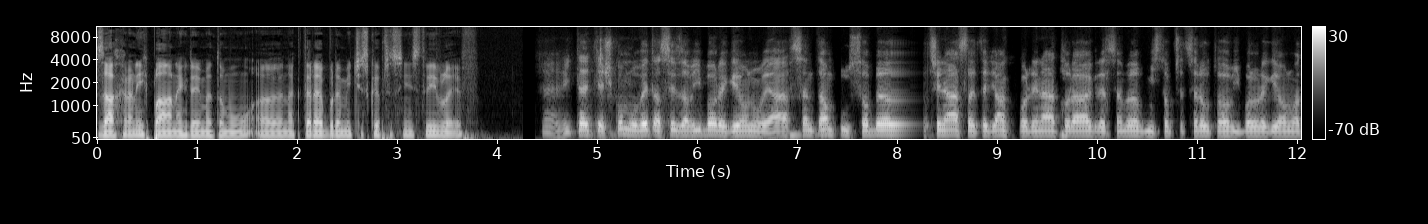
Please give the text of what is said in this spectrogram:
záchranných plánech, dejme tomu, eh, na které bude mít české předsednictví vliv? Eh, víte, těžko mluvit asi za výbor regionu. Já jsem tam působil 13 let, dělám koordinátora, kde jsem byl místo předsedou toho výboru regionu a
